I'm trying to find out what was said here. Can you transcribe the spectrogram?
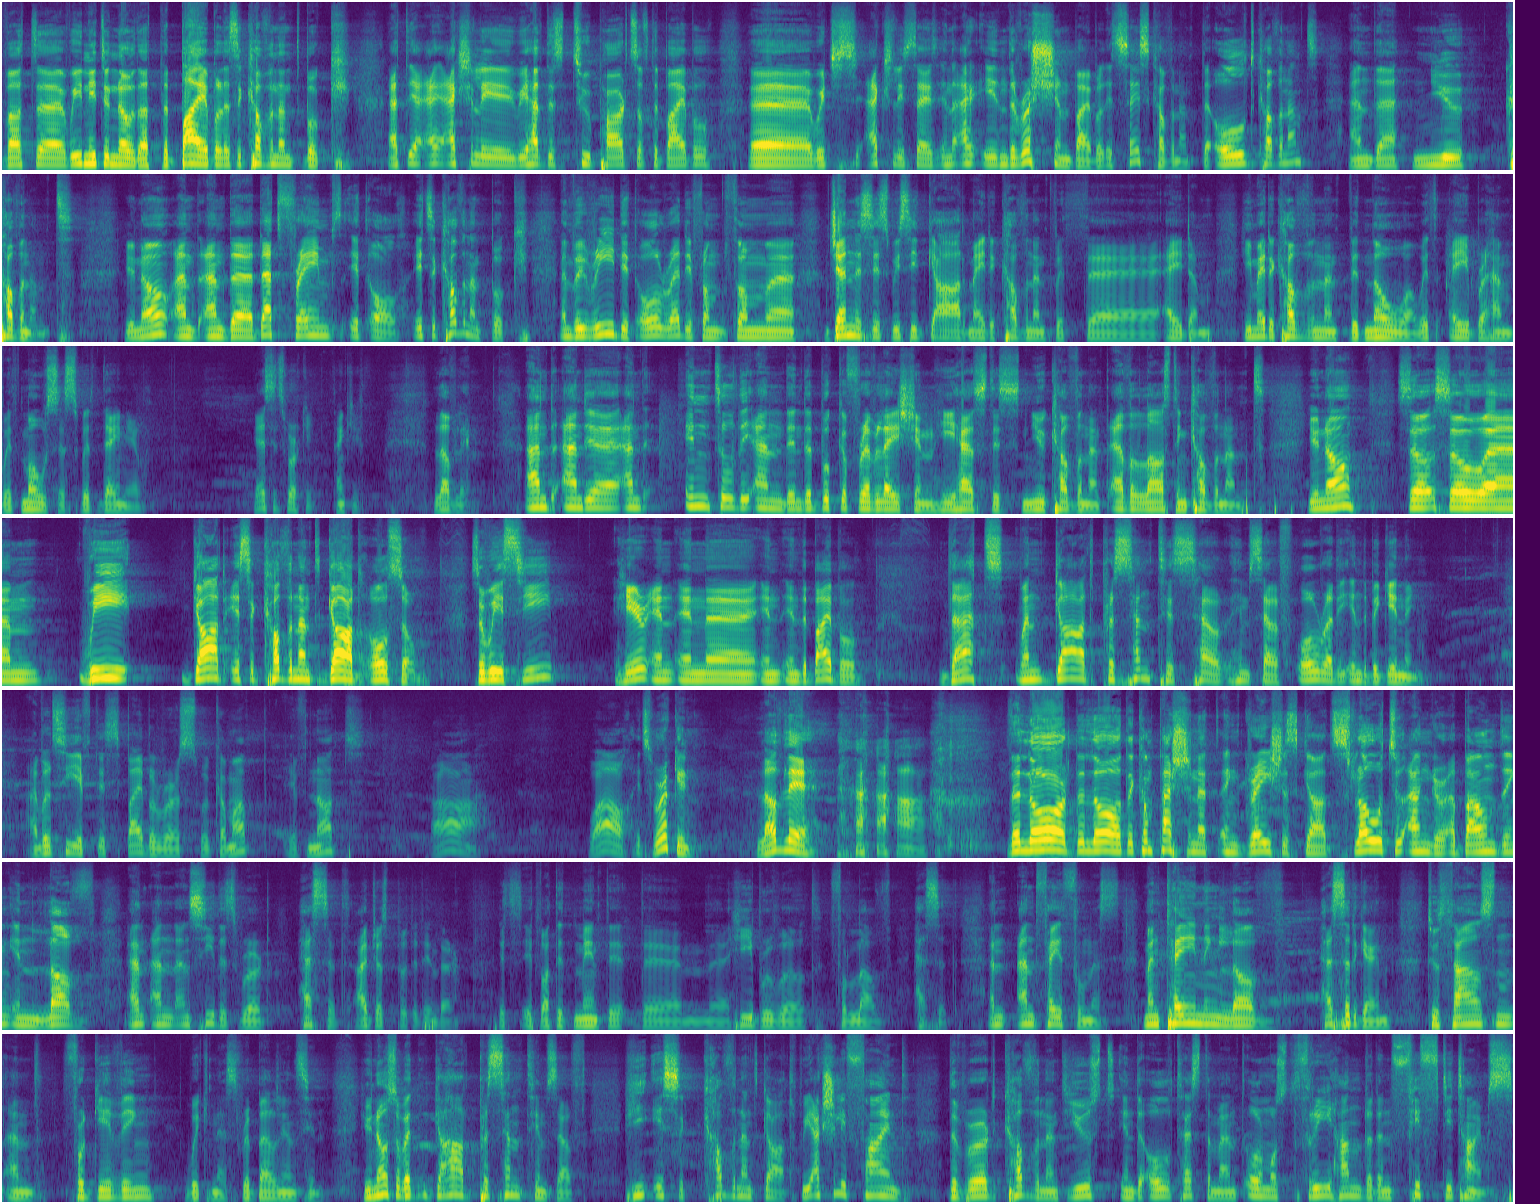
but uh, we need to know that the Bible is a covenant book. The, actually, we have these two parts of the Bible, uh, which actually says in the, in the Russian Bible it says covenant, the old covenant and the new covenant you know and and uh, that frames it all. It's a covenant book and we read it already from from uh, genesis. We see god made a covenant with uh, adam. He made a covenant with noah with abraham with moses with daniel. Yes it's working. Thank you. Lovely. And and uh, and until the end in the book of revelation he has this new covenant everlasting covenant. You know? So so um, we God is a covenant God also. So we see here in in uh, in, in the Bible that when God presents himself already in the beginning, I will see if this Bible verse will come up. If not, ah, wow, it's working. Lovely. The Lord, the Lord, the compassionate and gracious God, slow to anger, abounding in love. And, and, and see this word, hesed. I just put it in there. It's it, what it meant, the, the, um, Hebrew word for love, hesed. And, and faithfulness, maintaining love, hesed again, 2000 and forgiving weakness, rebellion, sin. You know, so when God presents himself, he is a covenant God. We actually find the word covenant used in the Old Testament almost 350 times.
